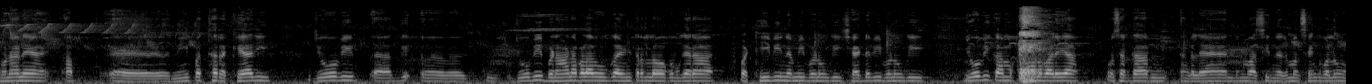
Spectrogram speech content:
ਉਹਨਾਂ ਨੇ ਆਪ- ਨੀਂਹ ਪੱਥਰ ਰੱਖਿਆ ਜੀ ਜੋ ਵੀ ਅੱਗੇ, ਜੋ ਵੀ ਬਣਾਉਣ ਵਾਲਾ ਹੋਊਗਾ ਇੰਟਰਲੌਕ ਵਗੈਰਾ ਭੱਠੀ ਵੀ ਨਵੀਂ ਬਣੂਗੀ ਸ਼ੈੱਡ ਵੀ ਬਣੂਗੀ ਜੋ ਵੀ ਕੰਮ ਕਰਾਉਣ ਵਾਲੇ ਆ ਉਹ ਸਰਦਾਰ ਇੰਗਲੈਂਡ ਨਿਵਾਸੀ ਨਿਰਮਲ ਸਿੰਘ ਵੱਲੋਂ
